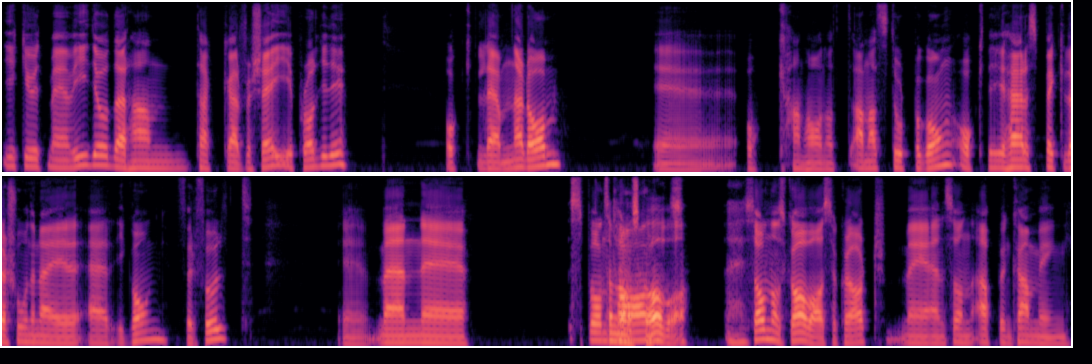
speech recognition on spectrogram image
gick ut med en video där han tackar för sig i Prodigy och lämnar dem. Eh, och han har något annat stort på gång och det är här spekulationerna är, är igång för fullt. Eh, men eh, spontant. Som de ska vara. Som de ska vara såklart med en sån up and coming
